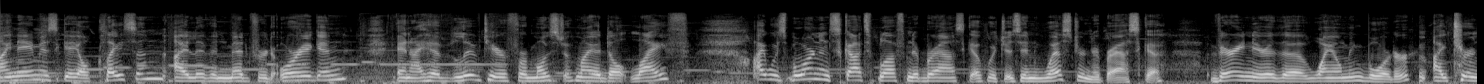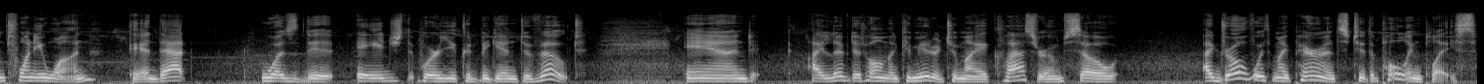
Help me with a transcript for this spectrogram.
My name is Gail Clayson. I live in Medford, Oregon, and I have lived here for most of my adult life. I was born in Scottsbluff, Nebraska, which is in western Nebraska, very near the Wyoming border. I turned 21, and that was the age where you could begin to vote. And I lived at home and commuted to my classroom, so I drove with my parents to the polling place.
